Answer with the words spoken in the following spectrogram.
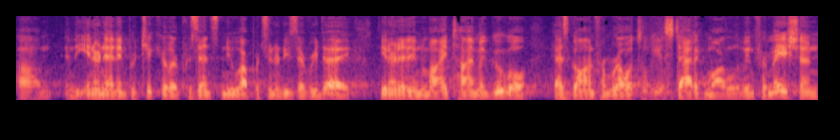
Um, and the internet in particular presents new opportunities every day. The internet in my time at Google has gone from relatively a static model of information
